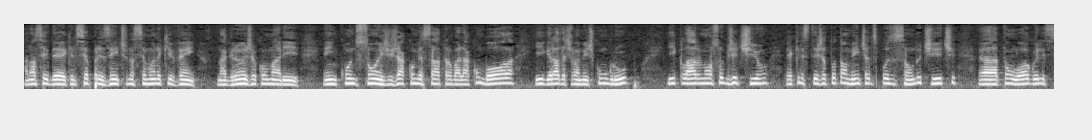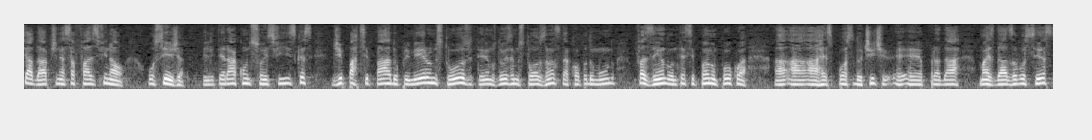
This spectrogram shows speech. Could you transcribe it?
A nossa ideia é que ele se apresente na semana que vem na Granja com Mari em condições de já começar a trabalhar com bola e gradativamente com o grupo. E, claro, nosso objetivo é que ele esteja totalmente à disposição do Tite, uh, tão logo ele se adapte nessa fase final. Ou seja, ele terá condições físicas de participar do primeiro amistoso, teremos dois amistosos antes da Copa do Mundo, fazendo, antecipando um pouco a, a, a resposta do Tite é, é, para dar mais dados a vocês,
